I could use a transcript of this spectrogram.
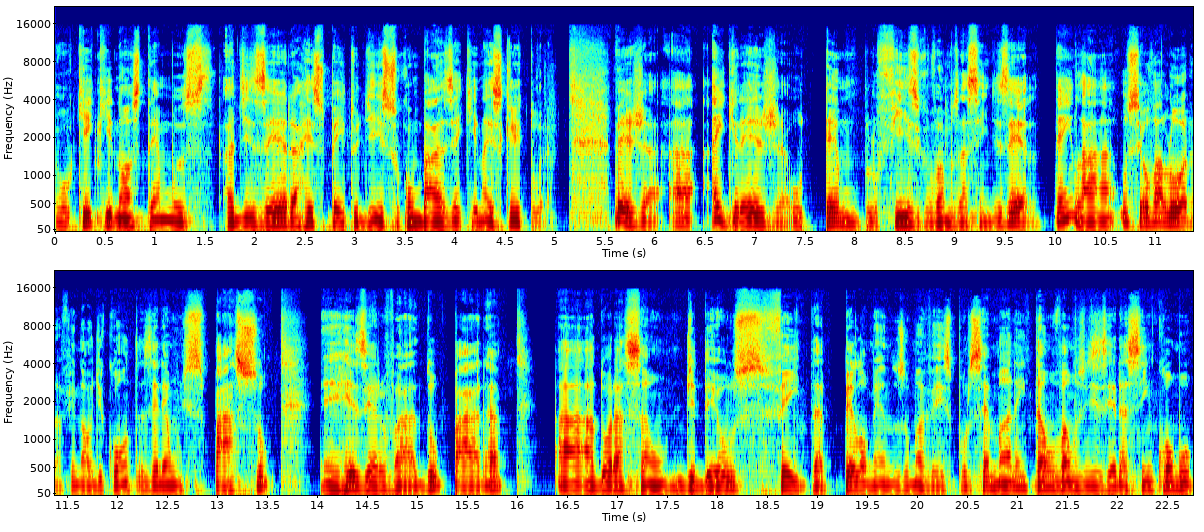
O que, que nós temos a dizer a respeito disso com base aqui na Escritura? Veja, a, a igreja, o templo físico, vamos assim dizer, tem lá o seu valor. Afinal de contas, ele é um espaço é, reservado para a adoração de Deus, feita pelo menos uma vez por semana. Então, vamos dizer assim, como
